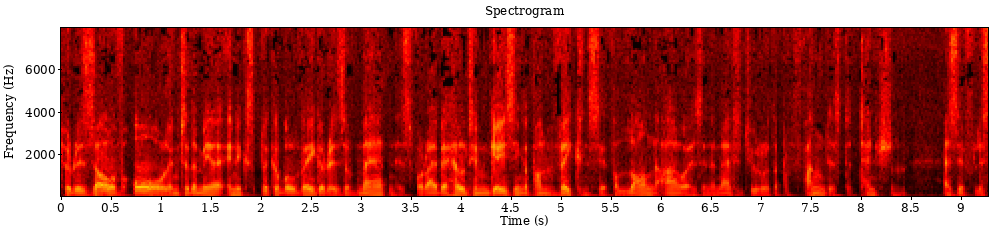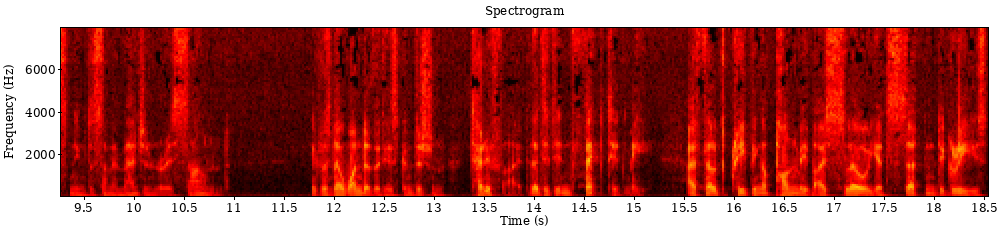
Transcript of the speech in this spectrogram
to resolve all into the mere inexplicable vagaries of madness, for I beheld him gazing upon vacancy for long hours in an attitude of the profoundest attention, as if listening to some imaginary sound. It was no wonder that his condition terrified, that it infected me. I felt creeping upon me by slow yet certain degrees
